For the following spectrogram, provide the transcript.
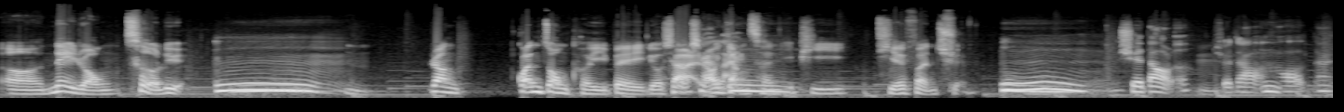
呃内容策略，嗯。嗯，让。观众可以被留下来，然后养成一批铁粉群。嗯，学到了，学到了。好，那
